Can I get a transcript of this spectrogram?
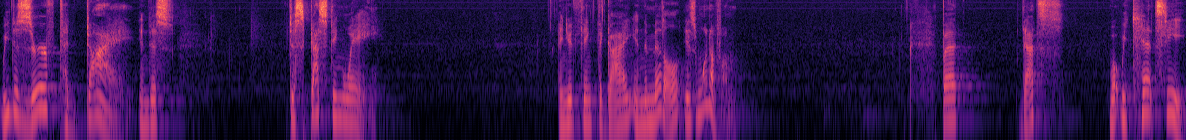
We deserve to die in this disgusting way. And you'd think the guy in the middle is one of them. But that's what we can't see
